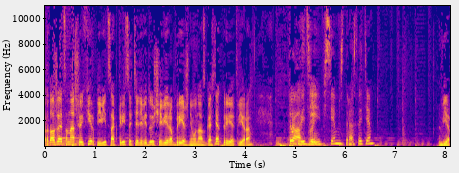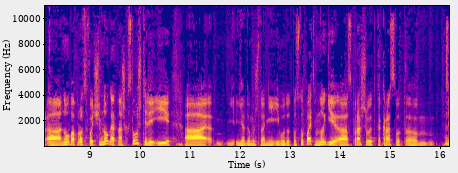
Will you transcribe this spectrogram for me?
Продолжается наш эфир. Певица, актриса, телеведущая Вера Брежнева у нас в гостях. Привет, Вера. Добрый день всем, здравствуйте. Вер, а, ну вопросов очень много от наших слушателей, и а, я думаю, что они и будут поступать. Многие а, спрашивают как раз вот а, тебя...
